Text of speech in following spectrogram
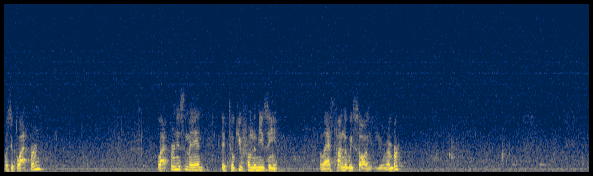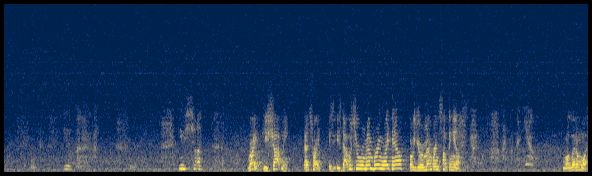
Was it Blackburn? Blackburn is the man that took you from the museum. The last time that we saw you, you remember? You shot... Right, he shot me. That's right. Is, is that what you're remembering right now? Or are you remembering something else? I won't let you. You won't let him what?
